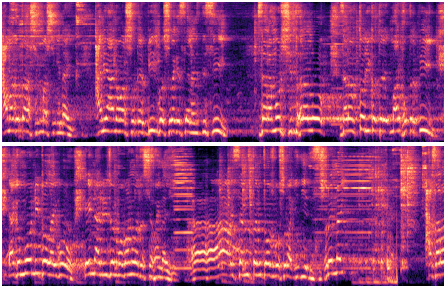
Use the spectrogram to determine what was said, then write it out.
আমাকে তো আশিক মাসিক নাই। আমি আনোয়ার সরকার বিশ বছর আগে চ্যালেঞ্জ দিছি। যারা মুর্শিদ ধরা লোক যারা তরিকতের মারফতের পি এক মনি টলাইবো এই নারীর জন্ম বাংলাদেশে হয় নাই। এই আমি দশ বছর আগে দিয়ে দিচ্ছি শোনেন নাই? আর যারা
